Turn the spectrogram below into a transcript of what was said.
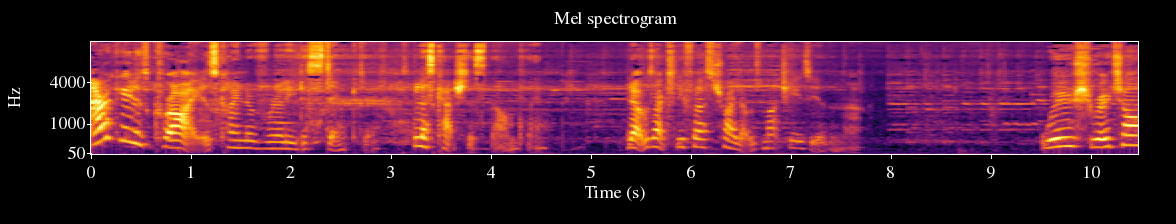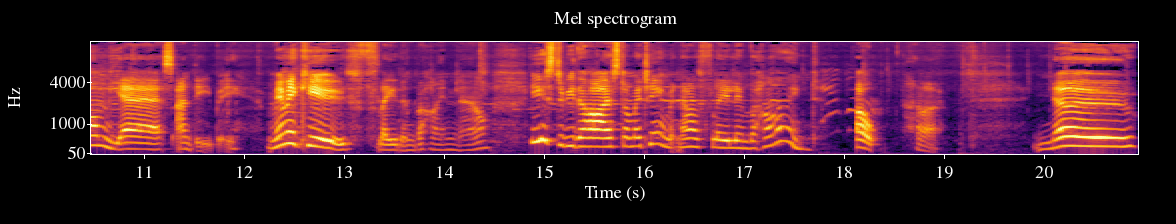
Arrokuda's cry is kind of really distinctive. But let's catch this damn thing. That was actually first try. That was much easier than that. Whoosh, Rotom, yes, and DB. Mimikyu's flailing behind now. He used to be the highest on my team, but now he's flailing behind. Oh, hello. No.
